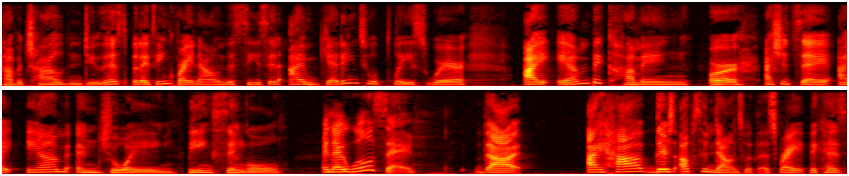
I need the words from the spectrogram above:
have a child and do this, but I think right now in this season, I'm getting to a place where I am becoming, or I should say, I am enjoying being single. And I will say that I have, there's ups and downs with this, right? Because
